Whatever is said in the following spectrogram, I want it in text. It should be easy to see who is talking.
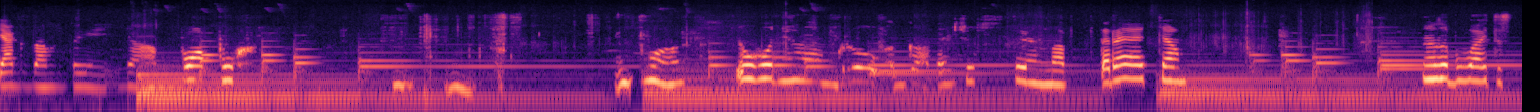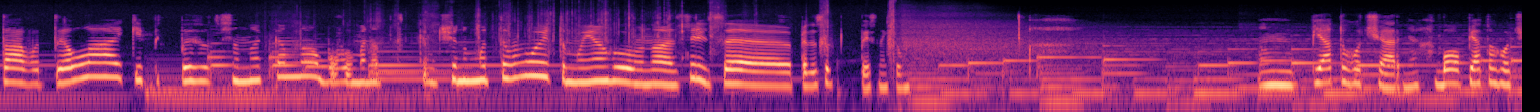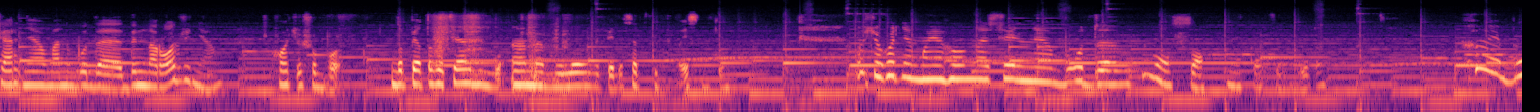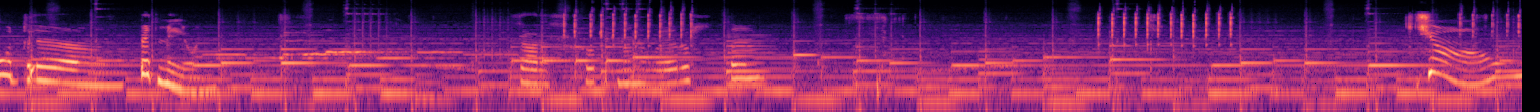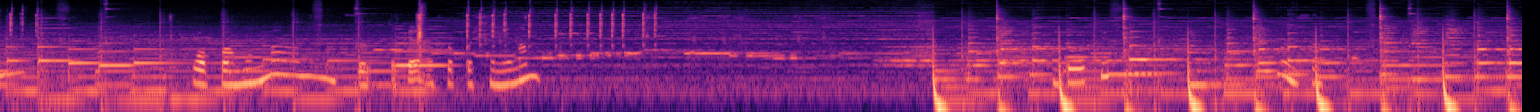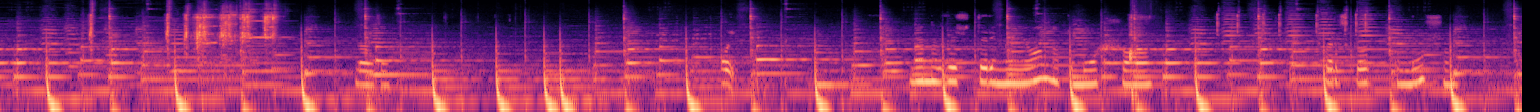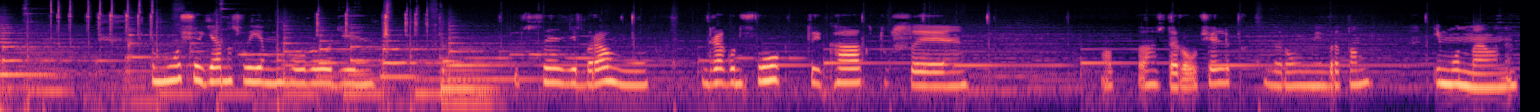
Speaker 1: як завжди, я попух. Сьогодні Гаден, частина третя. Не забувайте ставити лайки, підписуватися на канал, бо ви мене таким чином мотивуєте. Моя головна ціль це 50 підписників. 5 червня. Бо 5 червня в мене буде день народження. Хочу, щоб до 5 червня мене було вже 50 підписників. Ну, сьогодні моя головна ціль не буде. Ну що, яка це буде? Хай буде 5 мільйонів. Зараз що тут в мене виросте. Чау! Опа, маман, це таке, що почему нам? Дофі. Ну і все. Давайте. Ой. У мене вже 4 мільйони, тому що. Скажу, тому що. Тому що я на своєму городі все зібрав. Драгонфрукти, кактуси. Опа, здоров, челік. Здоров, мій братан. І мунмелени.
